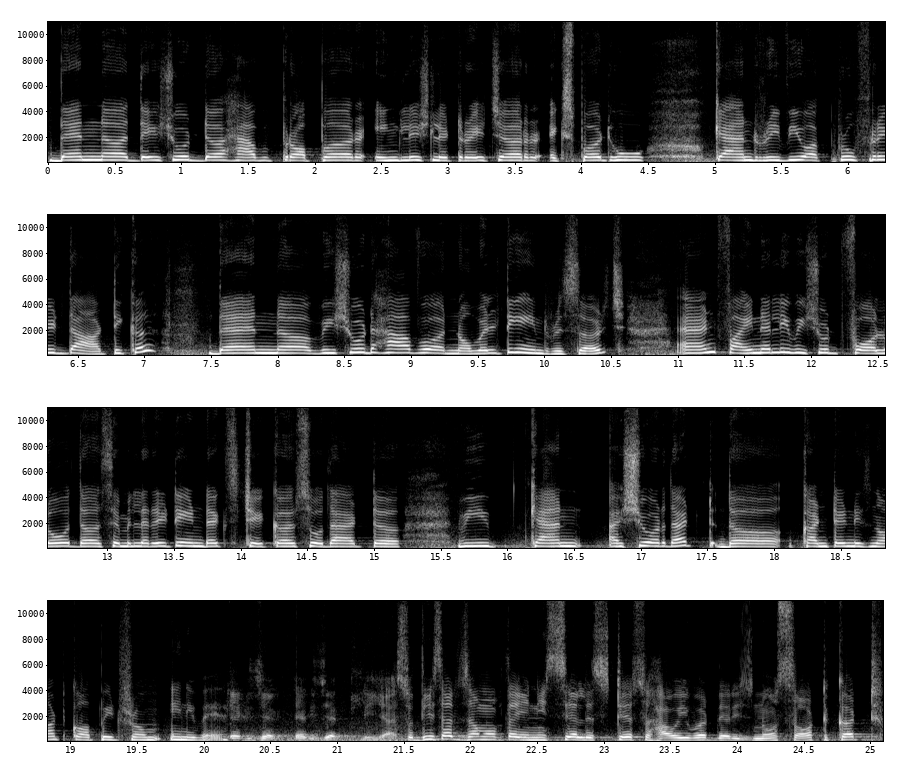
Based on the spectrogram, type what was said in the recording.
Then uh, they should uh, have proper english literature expert who can review or proofread the article. Then uh, we should have a novelty in research. And finally we should follow the similarity index checker so that uh, we can assure that the content is not copied from anywhere Exact, exactly. Yeah. So these are some of the initial steps. However, there is no shortcut.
